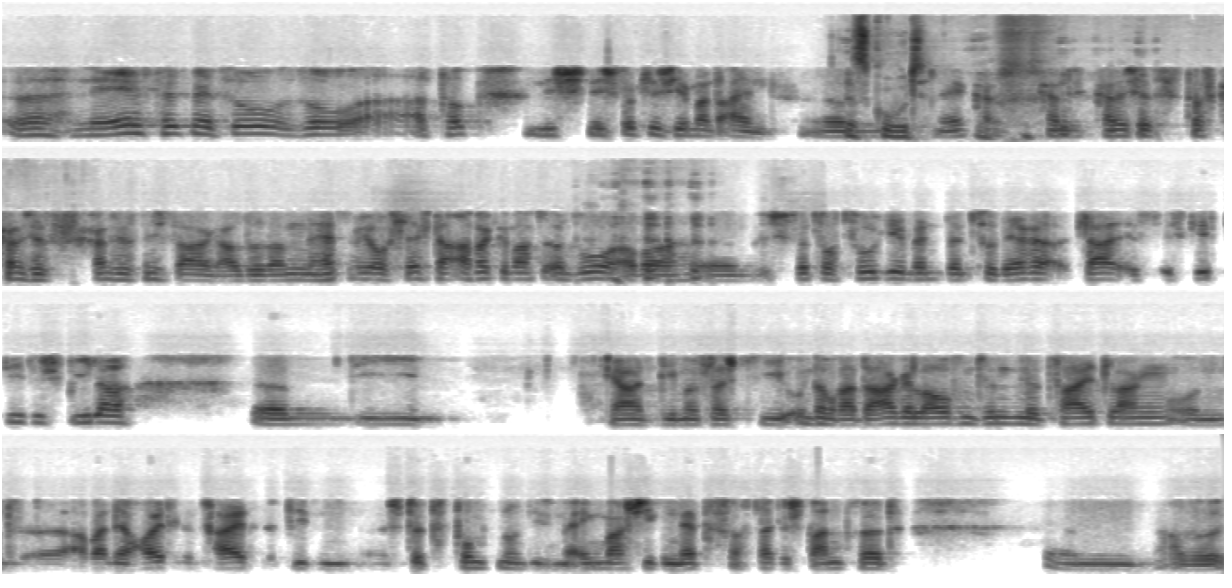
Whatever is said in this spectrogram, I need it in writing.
Äh, nee, fällt mir jetzt so, so ad hoc nicht, nicht wirklich jemand ein. Ähm, ist gut. Nee, kann, kann, kann ich jetzt, das kann ich jetzt, kann ich jetzt nicht sagen. Also dann hätten wir auch schlechte Arbeit gemacht irgendwo, aber äh, ich würde es auch zugeben, wenn, wenn es so wäre. Klar, es, es gibt diese Spieler, ähm, die, ja, die man vielleicht die unterm Radar gelaufen sind eine Zeit lang und, äh, aber in der heutigen Zeit mit diesen Stützpunkten und diesem engmaschigen Netz, was da gespannt wird, ähm, also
